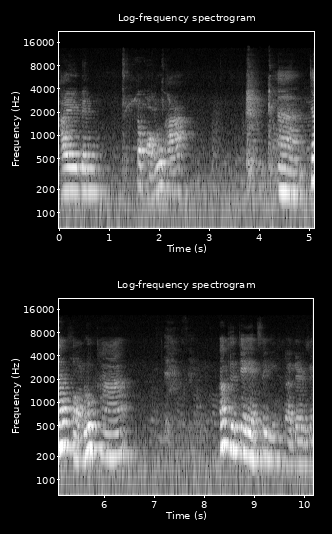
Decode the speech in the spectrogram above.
ใครเป็นเจ้าของลูกค้า อ่า เจ้าของลูกค้า ก็คือ JNC เจมซี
